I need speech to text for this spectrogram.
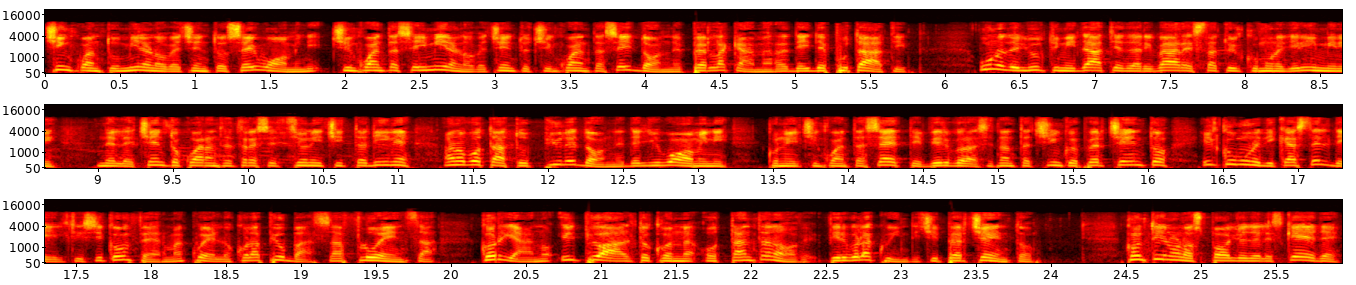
51.906 uomini, 56.956 donne per la Camera dei Deputati. Uno degli ultimi dati ad arrivare è stato il comune di Rimini. Nelle 143 sezioni cittadine hanno votato più le donne degli uomini. Con il 57,75% il comune di Casteldelci si conferma quello con la più bassa affluenza. Coriano il più alto con 89,15%. Continua lo spoglio delle schede.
